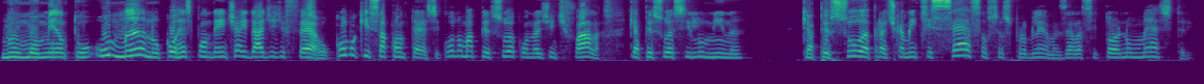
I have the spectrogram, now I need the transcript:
no momento humano correspondente à Idade de Ferro. Como que isso acontece? Quando uma pessoa, quando a gente fala que a pessoa se ilumina, que a pessoa praticamente cessa os seus problemas, ela se torna um mestre.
